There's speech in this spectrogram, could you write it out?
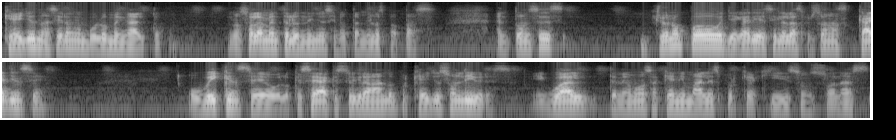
que ellos nacieron en volumen alto no solamente los niños, sino también los papás. Entonces, yo no puedo llegar y decirle a las personas, cállense, ubíquense o lo que sea que estoy grabando porque ellos son libres. Igual tenemos aquí animales porque aquí son zonas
